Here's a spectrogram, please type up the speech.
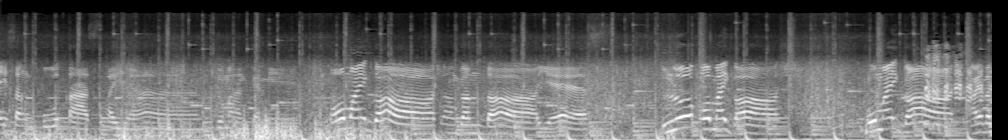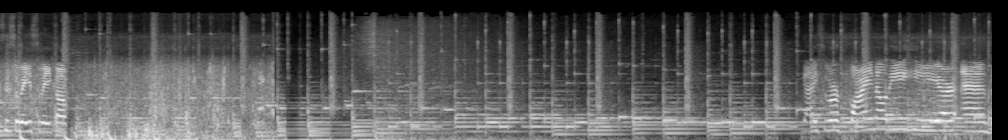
Sa isang butas. Ayan. Dumaan kami. Oh my gosh! Ang ganda! Yes! Look! Oh my gosh! Oh my gosh! Ay, nagsisway-sway ka. Guys, we're finally here and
